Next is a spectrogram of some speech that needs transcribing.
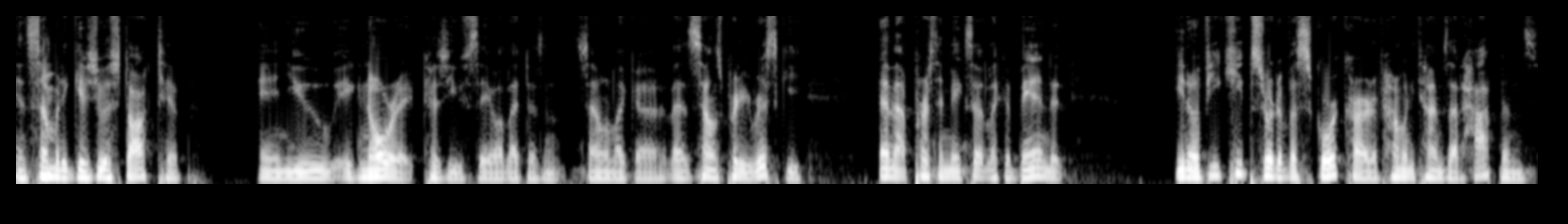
and somebody gives you a stock tip and you ignore it because you say, "Oh, that doesn't sound like a that sounds pretty risky," and that person makes out like a bandit. You know, if you keep sort of a scorecard of how many times that happens,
